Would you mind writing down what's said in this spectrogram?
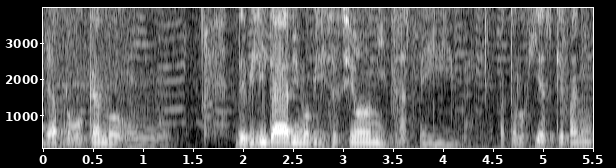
ya provocando em, debilidad, inmovilización y, y patologías que van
